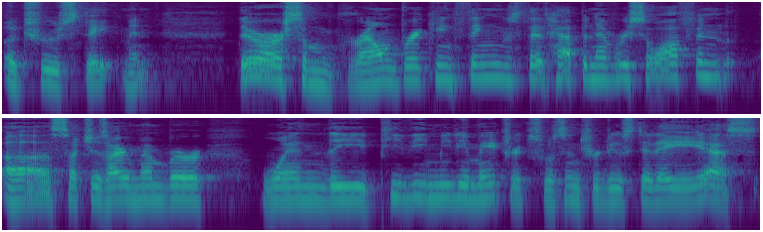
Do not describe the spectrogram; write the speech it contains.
a true statement. There are some groundbreaking things that happen every so often, uh, such as I remember when the Peavey Media Matrix was introduced at AES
